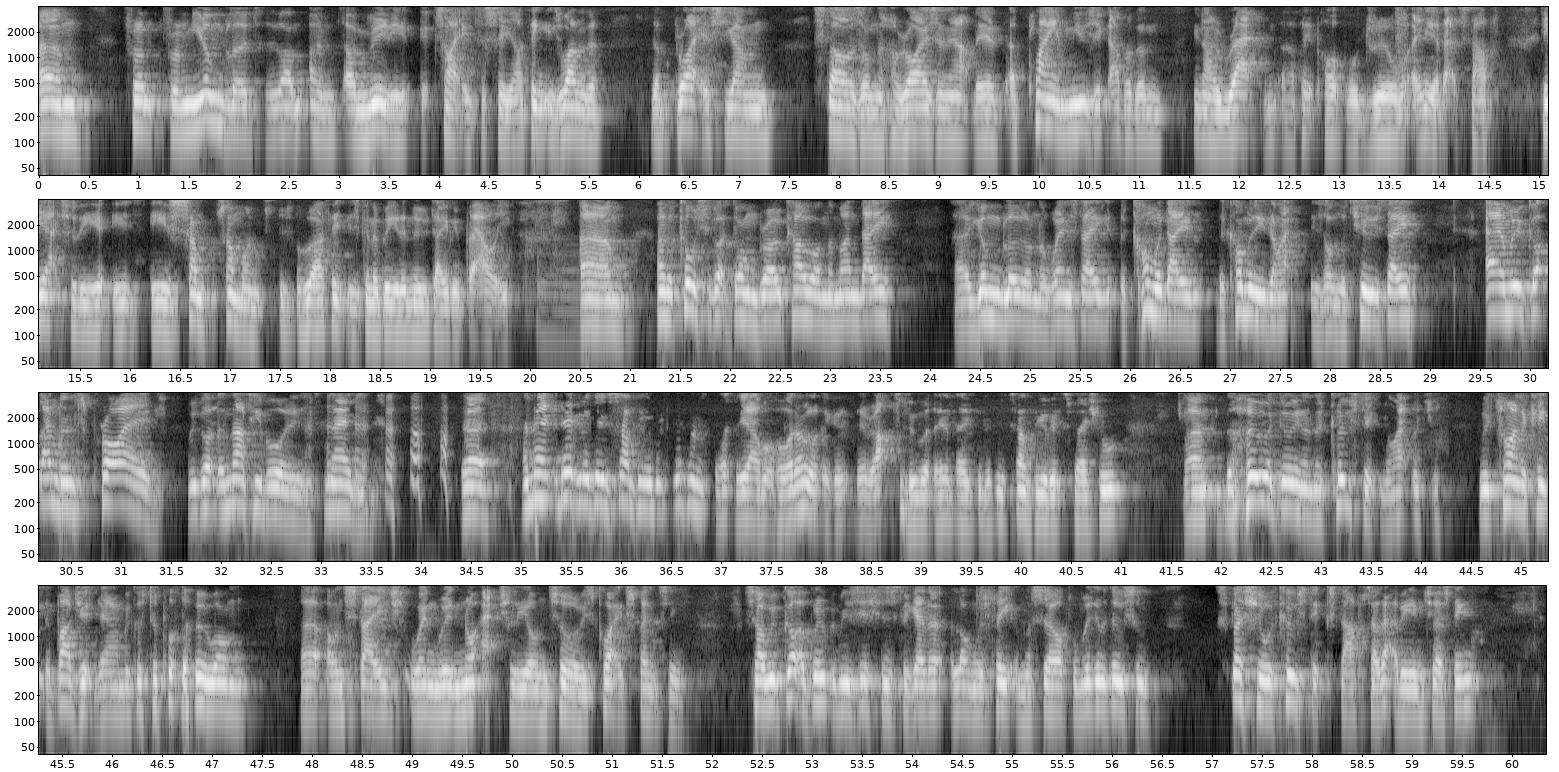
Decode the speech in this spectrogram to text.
Um, from from Yungblud, who I'm, I'm, I'm really excited to see. I think he's one of the the brightest young stars on the horizon out there, uh, playing music other than you know rap, uh, hip hop, or drill, or any of that stuff. He actually is, he is some someone who I think is going to be the new David Bowie. Um, and of course, you've got Don Broco on the Monday, uh, Blue on the Wednesday. The comedy, the comedy night is on the Tuesday. And we've got London's Pride. We've got the Nutty Boys. Madness. uh, and they're, they're going to do something a bit different at the Albert Hall. I don't know what they're, they're up to, but they're, they're, going to do something a bit special. Um, the Who are doing an acoustic night, which we're trying to keep the budget down because to put the Who on uh, on stage when we're not actually on tour is quite expensive. So we've got a group of musicians together along with Pete and myself, and we're going to do some special acoustic stuff. So that'll be interesting.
